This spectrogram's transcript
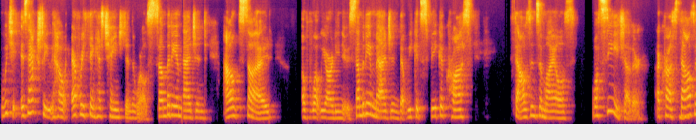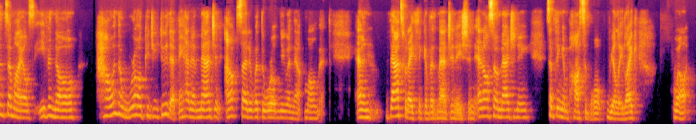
which is actually how everything has changed in the world. Somebody imagined outside of what we already knew. Somebody imagined that we could speak across thousands of miles, well, see each other across mm-hmm. thousands of miles, even though how in the world could you do that? They had to imagine outside of what the world knew in that moment. And that's what I think of imagination. And also imagining something impossible, really, like, well,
